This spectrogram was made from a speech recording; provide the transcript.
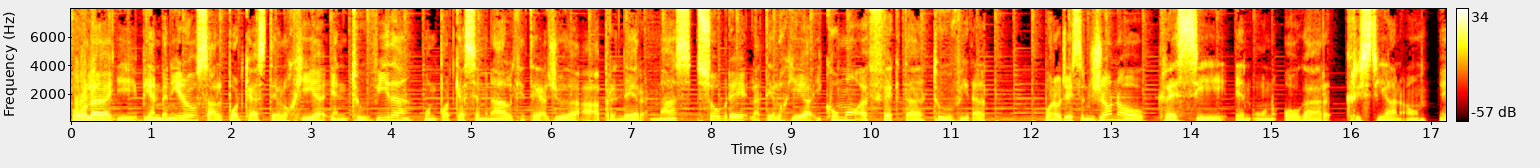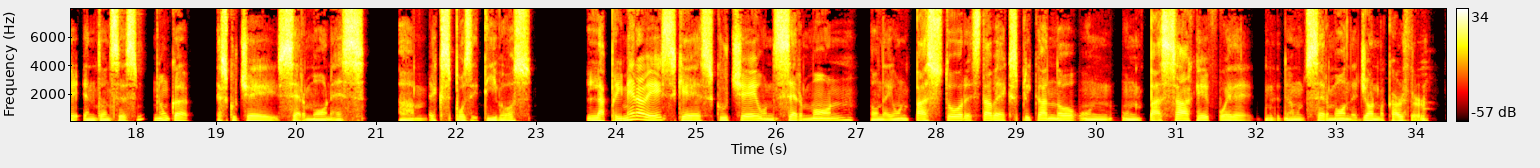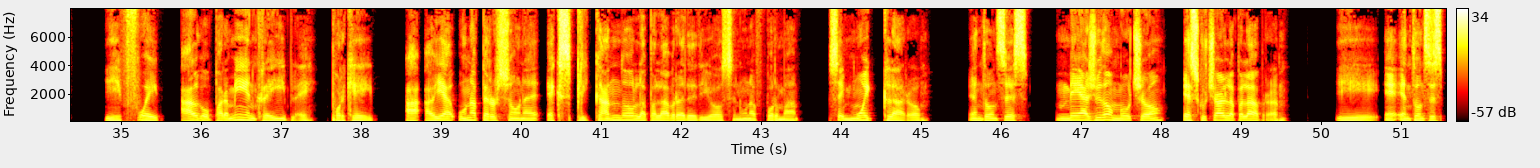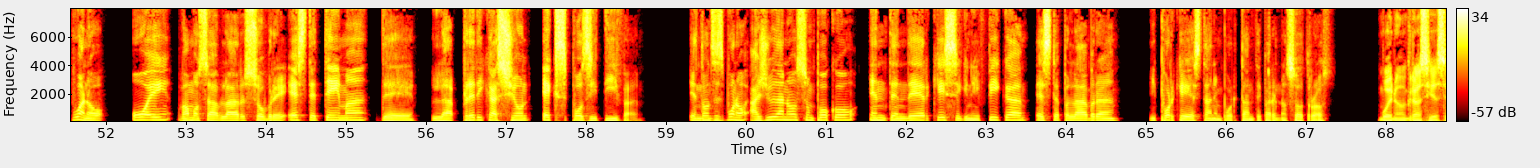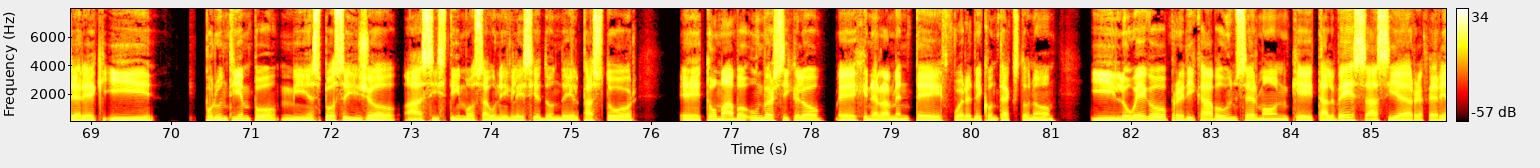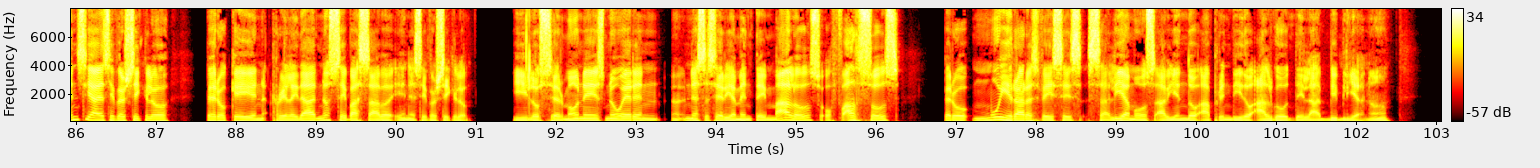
Hola y bienvenidos al podcast Teología en tu vida, un podcast semanal que te ayuda a aprender más sobre la teología y cómo afecta tu vida. Bueno, Jason, yo no crecí en un hogar cristiano, eh, entonces nunca escuché sermones um, expositivos. La primera vez que escuché un sermón donde un pastor estaba explicando un, pasaje, fue de, un sermón de John MacArthur. Y fue algo para mí increíble, porque había una persona explicando la palabra de Dios en una forma sé, muy claro. Entonces, me ayudó mucho escuchar la palabra. Y e, entonces, bueno, hoy vamos a hablar sobre este tema de la predicación expositiva. Entonces, bueno, ayúdanos un poco a entender qué significa esta palabra y por qué es tan importante para nosotros. Bueno, gracias Eric. Y por un tiempo mi esposa y yo asistimos a una iglesia donde el pastor eh, tomaba un versículo, eh, generalmente fuera de contexto, ¿no? Y luego predicaba un sermón que tal vez hacía referencia a ese versículo, pero que en realidad no se basaba en ese versículo. Y los sermones no eran eh, necesariamente malos o falsos, pero muy raras veces salíamos habiendo aprendido algo de la Biblia, ¿no?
